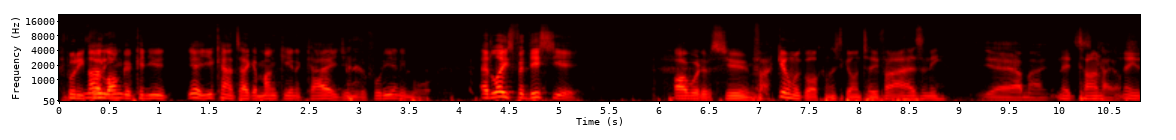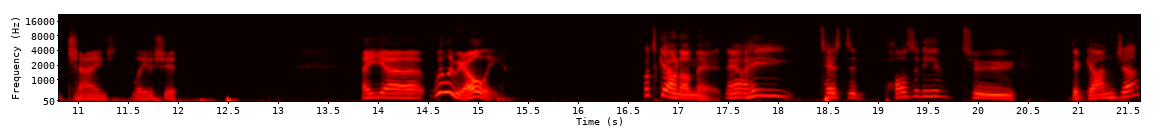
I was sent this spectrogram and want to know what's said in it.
Footy, no footy. longer can you. Yeah, you can't take a monkey in a cage into the footy anymore. At least for this year, I would assume. Fuck, Gill McLachlan's gone too far, hasn't he? Yeah, mate. Need time, chaos. need change, leadership. Hey, uh, Willie Rioli. What's going on there? Now he tested positive to the ganja,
